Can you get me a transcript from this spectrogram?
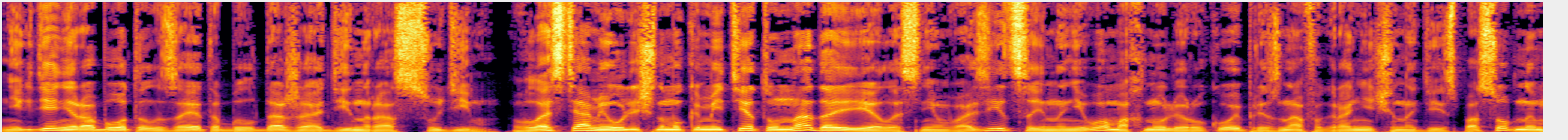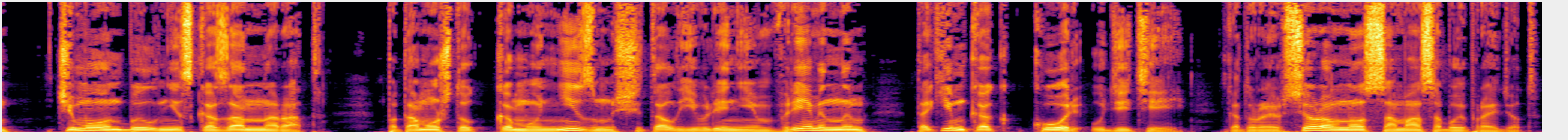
нигде не работал и за это был даже один раз судим. Властями уличному комитету надоело с ним возиться, и на него махнули рукой, признав ограниченно дееспособным, чему он был несказанно рад, потому что коммунизм считал явлением временным, таким как корь у детей, которая все равно сама собой пройдет.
